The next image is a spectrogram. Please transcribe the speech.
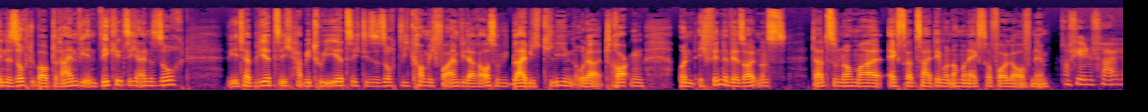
in eine Sucht überhaupt rein? Wie entwickelt sich eine Sucht? Wie etabliert sich, habituiert sich diese Sucht? Wie komme ich vor allem wieder raus und wie bleibe ich clean oder trocken? Und ich finde, wir sollten uns dazu nochmal extra Zeit nehmen und nochmal eine extra Folge aufnehmen. Auf jeden Fall.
